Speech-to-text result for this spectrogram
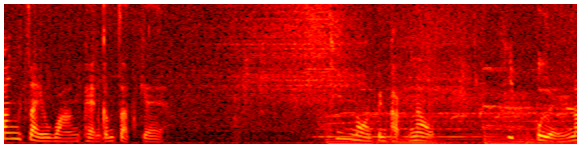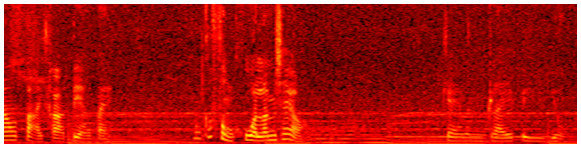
ตั้งใจวางแผนกำจัดแก ที่นอนเป็นผักเน่า ที่เปื่อยเน่าตายคาเตียงไป มันก็สมควรแล้วไม่ใช่หรอ แกมันไร้ประโยชน์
